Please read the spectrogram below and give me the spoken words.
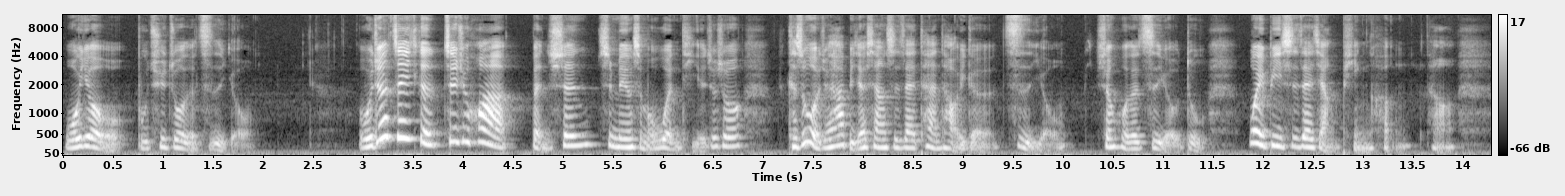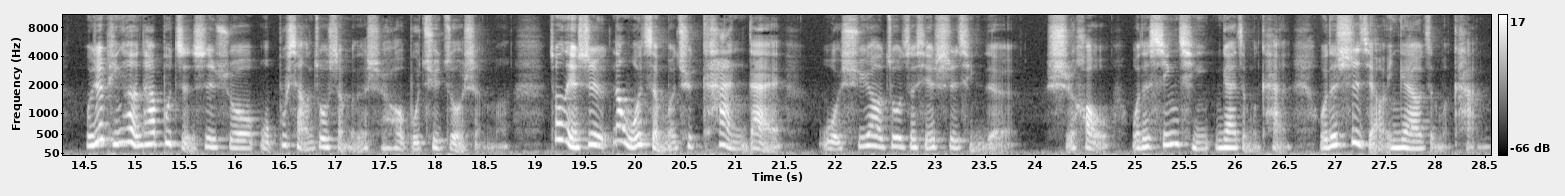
我有不去做的自由。我觉得这个这句话本身是没有什么问题的，就说，可是我觉得它比较像是在探讨一个自由生活的自由度，未必是在讲平衡啊。我觉得平衡它不只是说我不想做什么的时候不去做什么，重点是那我怎么去看待我需要做这些事情的时候，我的心情应该怎么看，我的视角应该要怎么看？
